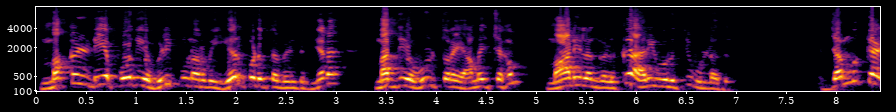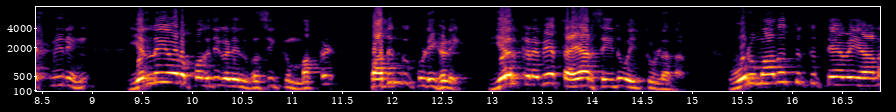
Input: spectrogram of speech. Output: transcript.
மக்களிடையே போதிய விழிப்புணர்வை ஏற்படுத்த வேண்டும் என மத்திய உள்துறை அமைச்சகம் மாநிலங்களுக்கு அறிவுறுத்தி உள்ளது. ஜம்மு காஷ்மீரின் எல்லையோர பகுதிகளில் வசிக்கும் மக்கள் பதுங்கு குழிகளை ஏற்கனவே தயார் செய்து வைத்துள்ளனர். ஒரு மாதத்துக்கு தேவையான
